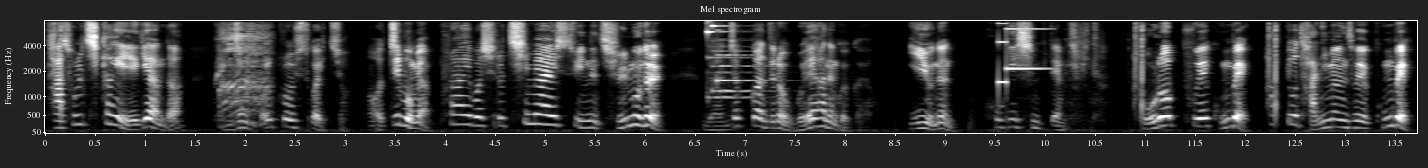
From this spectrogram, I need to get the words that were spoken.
다 솔직하게 얘기한다? 굉장히 껄끄러울 수가 있죠. 어찌 보면 프라이버시를 침해할 수 있는 질문을 면접관들은 왜 하는 걸까요? 이유는 호기심 때문입니다. 졸업 후의 공백, 학교 다니면서의 공백.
